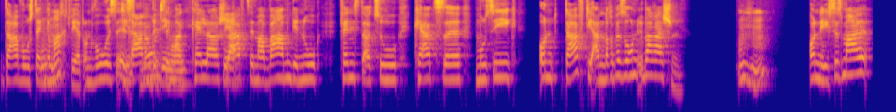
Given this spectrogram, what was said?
da wo es denn mhm. gemacht wird und wo es die ist. Wohnzimmer, Keller, Schlafzimmer, ja. warm genug, Fenster zu, Kerze, Musik und darf die andere Person überraschen. Mhm. Und nächstes Mal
